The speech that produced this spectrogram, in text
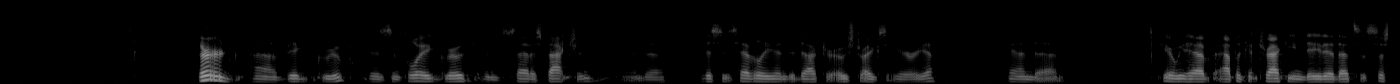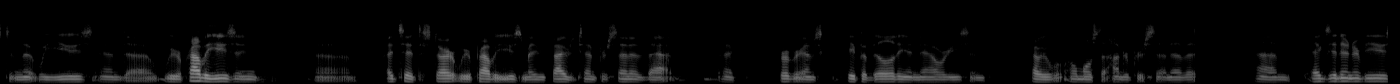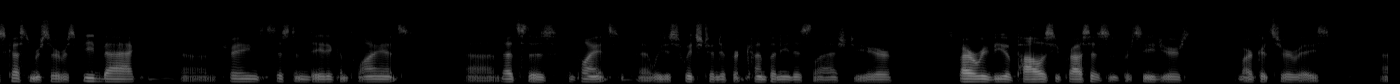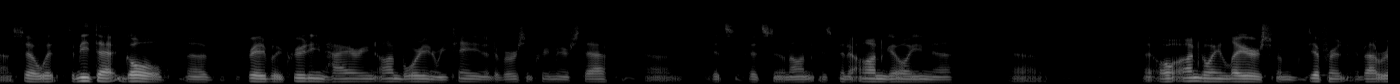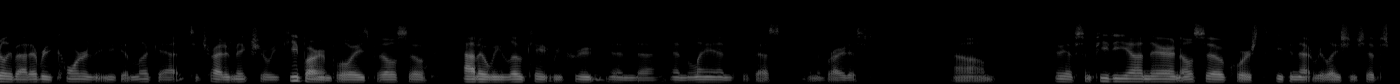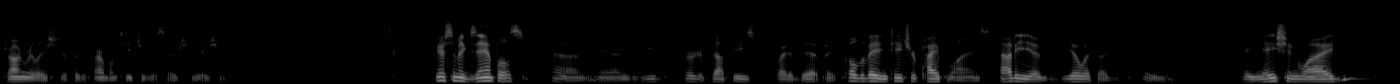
Third uh, big group is employee growth and satisfaction, and uh, this is heavily into Dr. Oestreich's area. And uh, here we have applicant tracking data. That's a system that we use, and uh, we were probably using, uh, I'd say at the start, we were probably using maybe 5 to 10 percent of that program's capability, and now we're using probably almost 100 percent of it. Um, exit interviews, customer service feedback, um, train system data compliance. Uh, that's those compliance. Uh, we just switched to a different company this last year. Spiral review of policy processes and procedures, market surveys. Uh, so with, to meet that goal of creative recruiting, hiring, onboarding, and retaining a diverse and premier staff, um, it's, it's, an on, it's been an ongoing uh, uh, ongoing layers from different, about really about every corner that you can look at to try to make sure we keep our employees, but also how do we locate, recruit, and, uh, and land the best and the brightest. Um, we have some PD on there, and also, of course, keeping that relationship, strong relationship with the Carmel Teachers Association. So here's some examples, um, and you've heard about these quite a bit, but cultivating teacher pipelines. How do you deal with a, a, a nationwide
